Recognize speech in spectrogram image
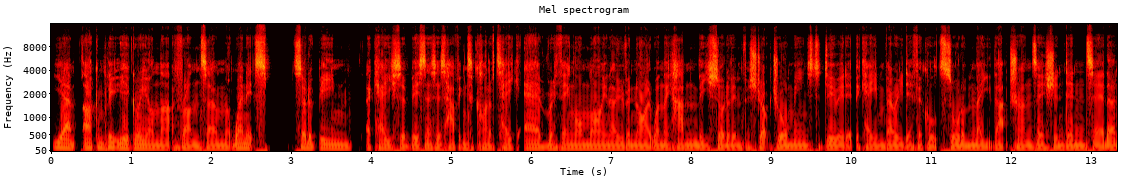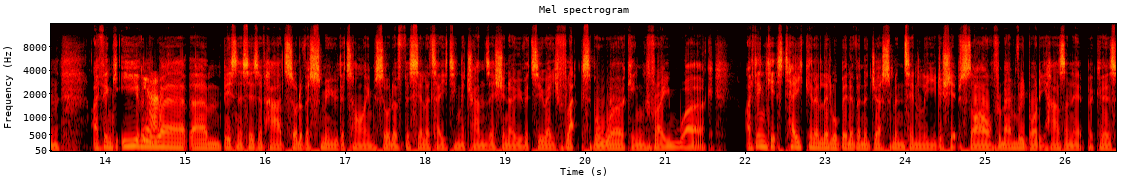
Yeah, I completely agree on that front. Um, when it's sort of been a case of businesses having to kind of take everything online overnight when they hadn't the sort of infrastructure or means to do it. It became very difficult to sort of make that transition, didn't it? And I think even yeah. where um, businesses have had sort of a smoother time sort of facilitating the transition over to a flexible working framework, I think it's taken a little bit of an adjustment in leadership style from everybody, hasn't it? Because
